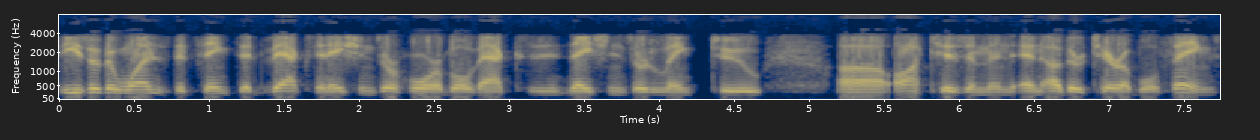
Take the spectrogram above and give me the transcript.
These are the ones that think that vaccinations are horrible, vaccinations are linked to uh, autism and, and other terrible things.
